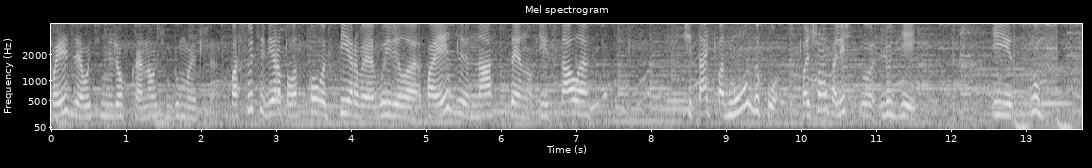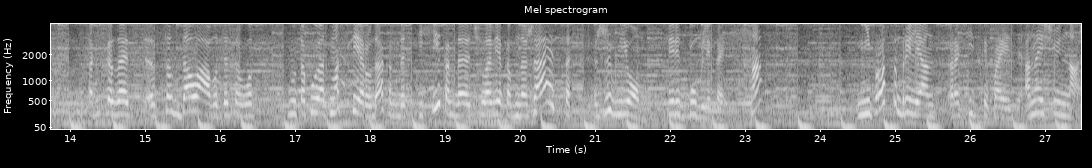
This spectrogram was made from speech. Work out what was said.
поэзия очень нелегкая, она очень думающая. По сути, Вера Полоскова первая вывела поэзию на сцену и стала читать под музыку большому количеству людей. И, ну, так сказать, создала вот это вот ну, такую атмосферу, да, когда стихи, когда человек обнажается живьем перед публикой. Она не просто бриллиант российской поэзии, она еще и наш.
